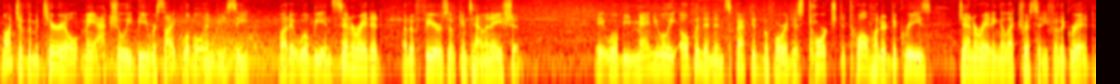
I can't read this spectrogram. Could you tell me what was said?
Much of the material may actually be recyclable in BC, but it will be incinerated out of fears of contamination. It will be manually opened and inspected before it is torched at 1200 degrees, generating electricity for the grid.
